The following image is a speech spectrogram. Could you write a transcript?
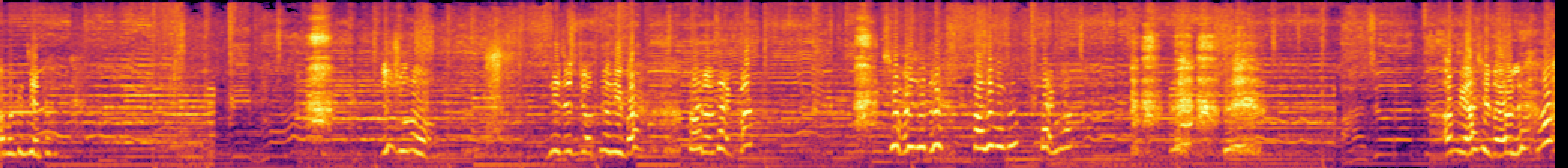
আমাকে যেতে। শুনো, নিজের যত্ন নিবা, ভালো থাকবা। সবাই সাথে ভালোভাবে থাকবা। আমি আসি তাহলে হ্যাঁ?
